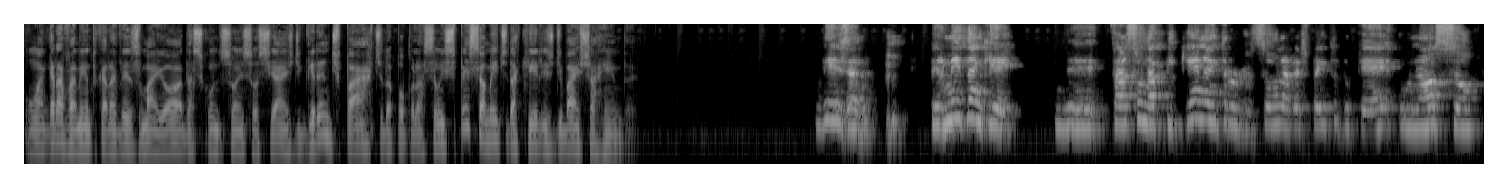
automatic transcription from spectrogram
um agravamento cada vez maior das condições sociais de grande parte da população, especialmente daqueles de baixa renda? Veja, permitam que eh, faça uma pequena introdução a respeito do que é o nosso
